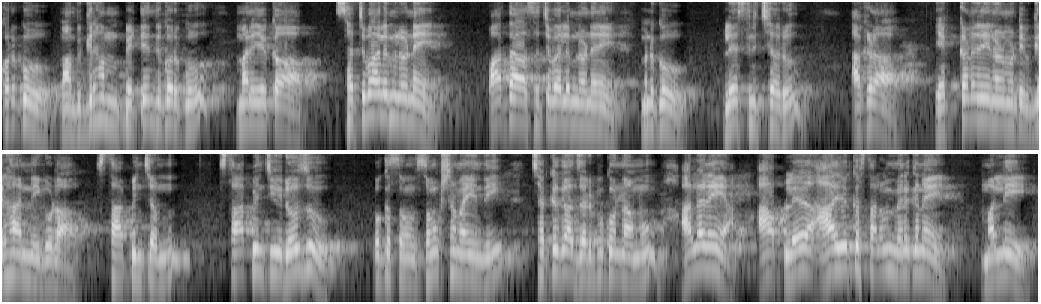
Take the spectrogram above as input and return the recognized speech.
కొరకు మా విగ్రహం పెట్టేందు కొరకు మన యొక్క సచివాలయంలోనే పాత సచివాలయంలోనే మనకు ప్లేస్నిచ్చారు అక్కడ ఎక్కడ లేనటువంటి విగ్రహాన్ని కూడా స్థాపించాము. స్థాపించి ఈరోజు ఒక సం- సంవత్సరమైంది చక్కగా జరుపుకున్నాము. అలానే ఆ ప్లే ఆ యొక్క స్థలం వెనుకనే మళ్ళీ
